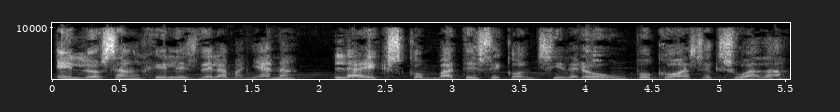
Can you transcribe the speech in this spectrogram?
En Los Ángeles de la Mañana, la ex combate se consideró un poco asexuada.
